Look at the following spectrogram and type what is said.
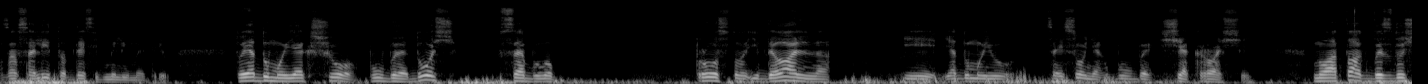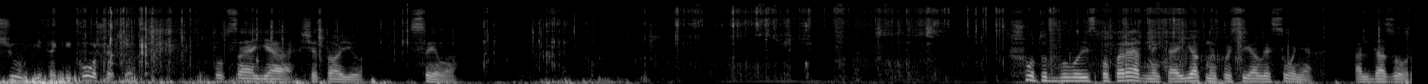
за все літо 10 мм. То я думаю, якщо був би дощ, все було б просто ідеально. І я думаю, цей сонях був би ще кращий. Ну а так, без дощу і такі кошики, то це я вважаю сила. Що тут було із попередника і як ми посіяли сонях Альдазор?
